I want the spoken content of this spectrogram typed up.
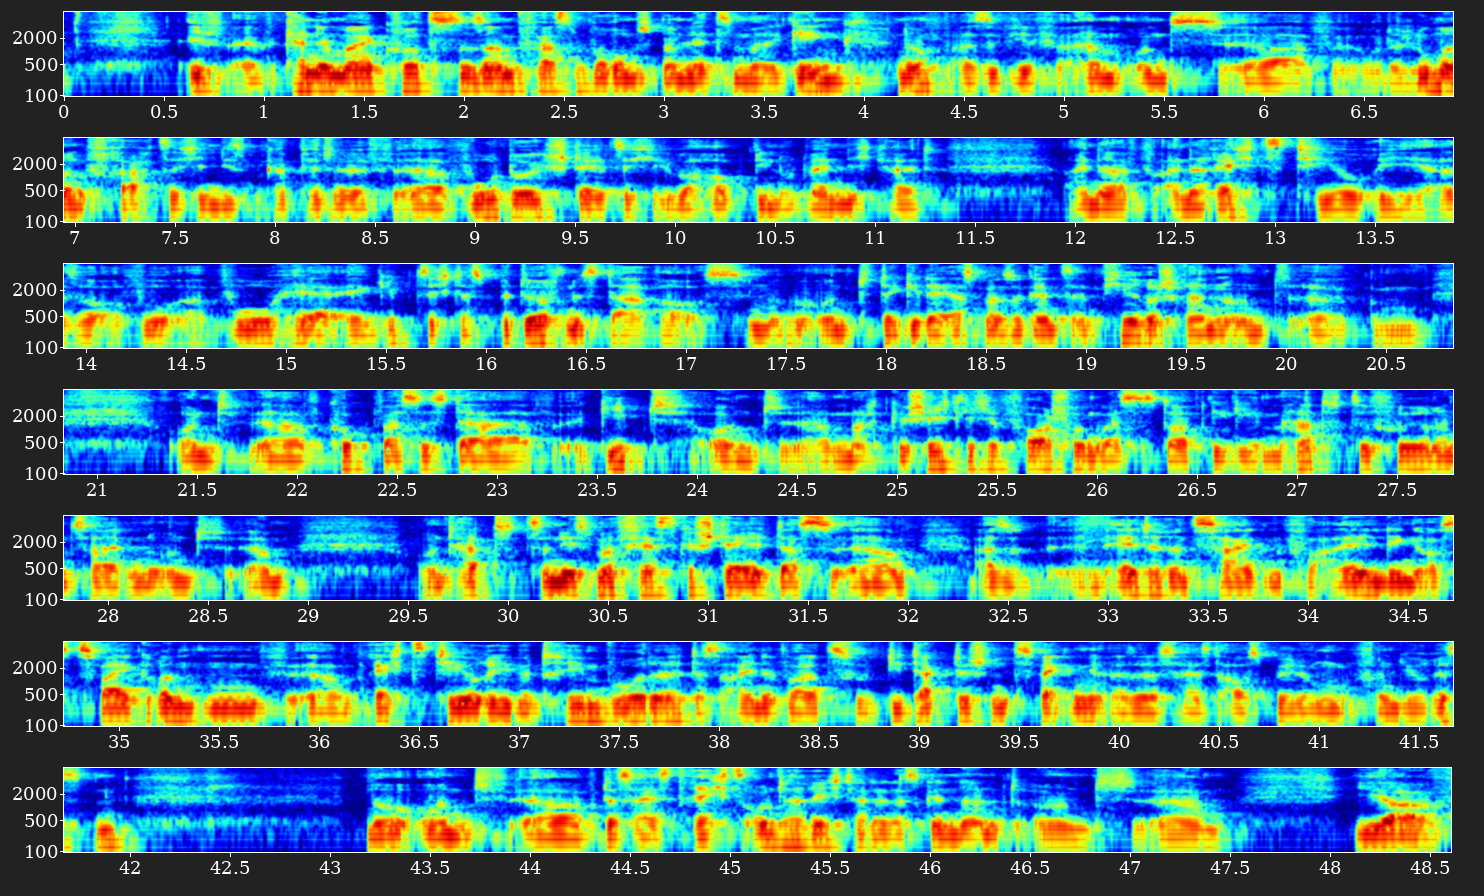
Ich äh, kann ja mal kurz zusammenfassen, worum es beim letzten Mal ging. Ne? Also wir haben uns, äh, oder Luhmann fragt sich in diesem Kapitel, äh, wodurch stellt sich überhaupt die Notwendigkeit einer, einer Rechtstheorie? Also wo, woher ergibt sich das Bedürfnis daraus? Ne? Und da geht er erstmal so ganz empirisch ran und äh, und äh, guckt, was es da gibt und äh, macht geschichtliche Forschung, was es dort gegeben hat zu früheren Zeiten und, ähm, und hat zunächst mal festgestellt, dass ähm, also in älteren Zeiten vor allen Dingen aus zwei Gründen äh, Rechtstheorie betrieben wurde. Das eine war zu didaktischen Zwecken, also das heißt Ausbildung von Juristen. Ne? Und äh, das heißt Rechtsunterricht hat er das genannt. Und ähm, ja,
